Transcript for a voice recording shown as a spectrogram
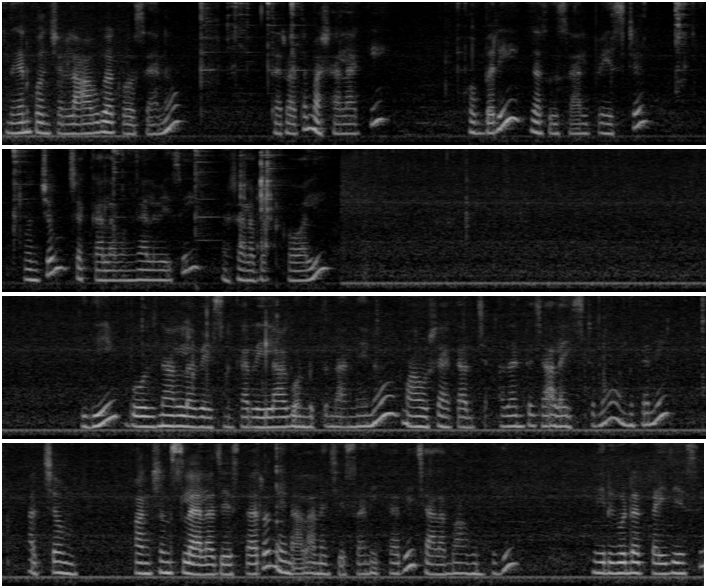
అందుకని కొంచెం లావుగా కోసాను. తర్వాత మసాలాకి కొబ్బరి గసగసాల పేస్ట్ కొంచెం చెక్క లవంగాలు వేసి మసాలా పట్టుకోవాలి. ఇది భోజనాల్లో వేసిన కర్రీ ఇలాగ వండుతున్నాను నేను. మా ఉషాకి అదంటే చాలా ఇష్టము. అందుకని అచ్చం ఫంక్షన్స్లో ఎలా చేస్తారో నేను అలానే చేశాను. ఈ కర్రీ చాలా బాగుంటుంది. మీరు కూడా ట్రై చేసి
